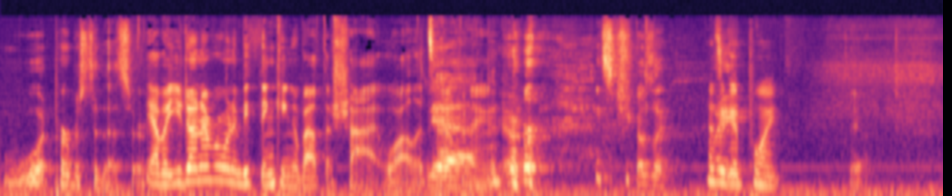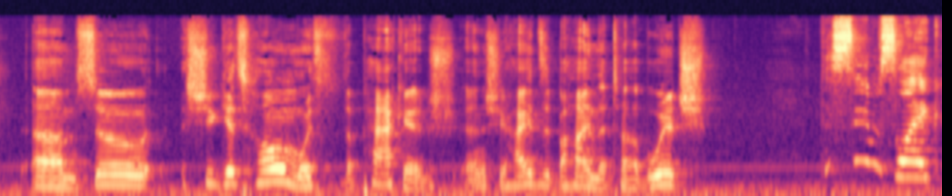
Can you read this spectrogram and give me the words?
what purpose did that serve? yeah, but you don't ever want to be thinking about the shot while it's Yeah. happening. It's true. I was like, That's a good point. Yeah. Um, so she gets home with the package and she hides it behind the tub, which This seems like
